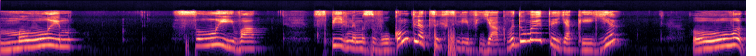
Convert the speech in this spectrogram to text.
млин, слива. Спільним звуком для цих слів, як ви думаєте, який є? Л.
